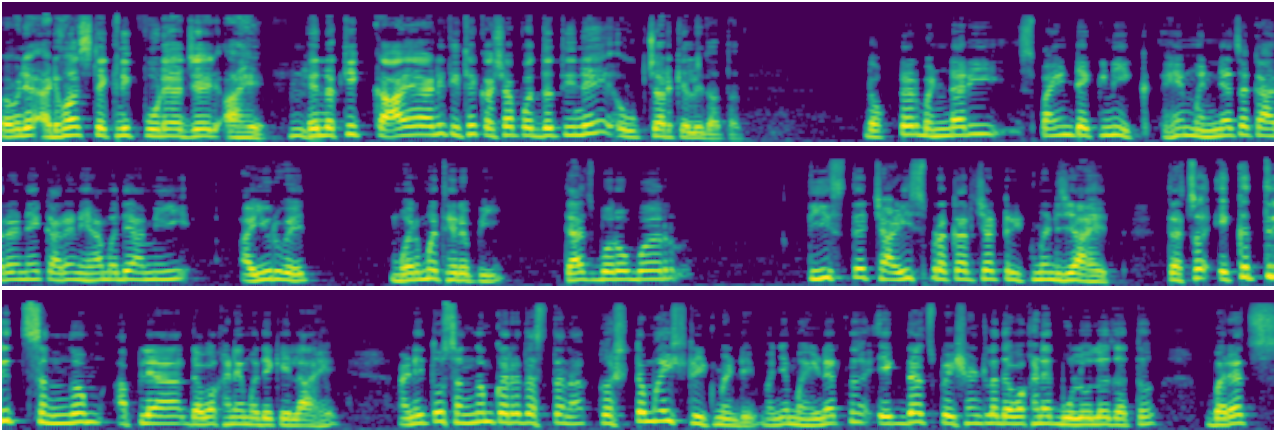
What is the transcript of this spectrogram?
म्हणजे ॲडव्हान्स टेक्निक पुण्यात जे आहे हे नक्की काय आहे आणि तिथे कशा पद्धतीने उपचार केले जातात? डॉक्टर भंडारी स्पाईन टेक्निक हे म्हणण्याचं कारण आहे कारण ह्यामध्ये आम्ही आयुर्वेद मर्मथेरपी त्याचबरोबर तीस ते चाळीस प्रकारच्या ट्रीटमेंट ज्या आहेत त्याचं एकत्रित संगम आपल्या दवाखान्यामध्ये केला आहे. आणि तो संगम करत असताना कस्टमाइज ट्रीटमेंट आहे. म्हणजे महिन्यातनं एकदाच पेशंटला दवाखान्यात बोलवलं जातं. बऱ्याच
